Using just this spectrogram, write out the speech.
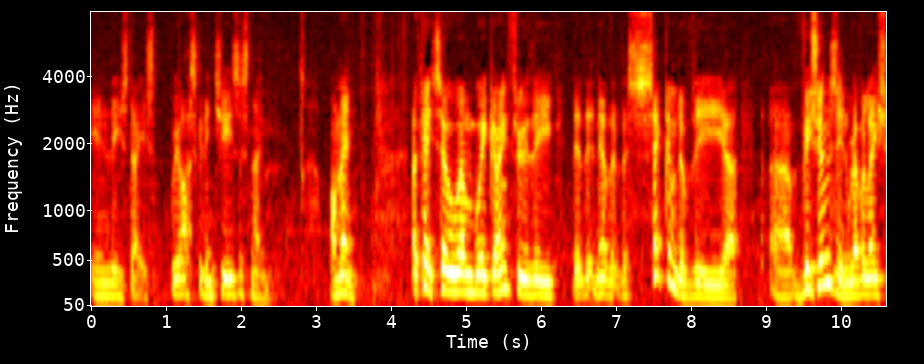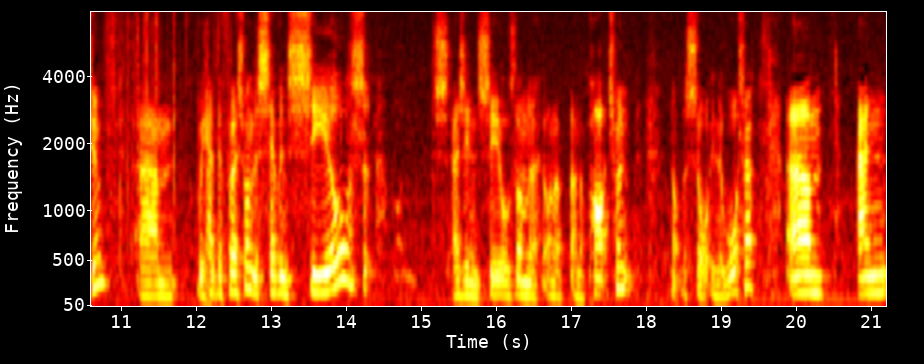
in these days. We ask it in Jesus' name. Amen. Okay, so um, we're going through the, the, the now the, the, second of the uh, uh, visions in Revelation. Um, we had the first one, the seven seals, as in seals on a, on a, on a parchment, not the salt in the water. Um, and,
